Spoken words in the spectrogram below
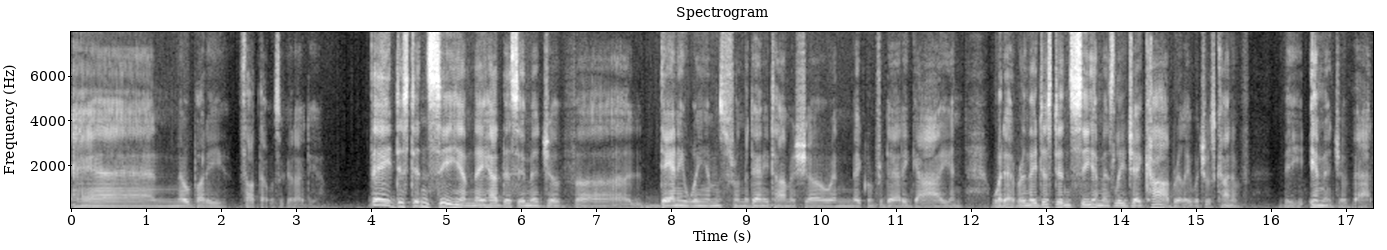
And nobody thought that was a good idea they just didn't see him. They had this image of uh, Danny Williams from the Danny Thomas Show and Make Room for Daddy guy and whatever, and they just didn't see him as Lee J. Cobb, really, which was kind of the image of that,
